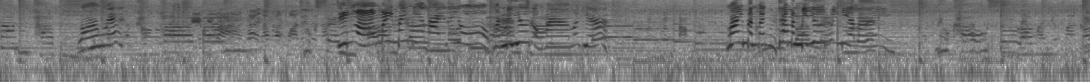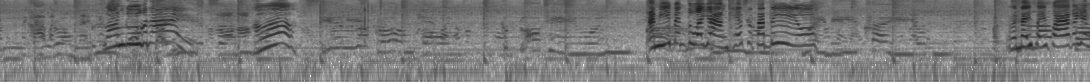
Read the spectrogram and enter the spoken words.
สัมผัสลองไหมขับพาไปทุกเส้นจริงเหรอไม่ไม่มีอะไรนะโยมันไม่ยืดออกมาเมื่อกี้ ไม่ มันมันถ้ามันไม่ยืดไม่มีอะไรวิวเขาสลับริมทางร่องลองดูก็ได้ เออเสียงนกร้องคลองกับล้อที่หมุนอันนี้เป็นตัวอย่างเคสสตัดดี้อยู่ไม่มีใครหยุดบันไดไฟฟ้าก็ยัง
